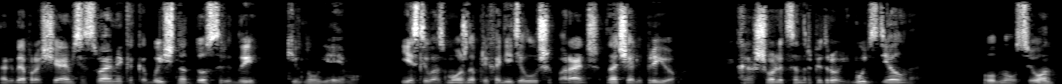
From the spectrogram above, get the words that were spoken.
«Тогда прощаемся с вами, как обычно, до среды», — кивнул я ему. Если возможно, приходите лучше пораньше, в начале приема. Хорошо, Александр Петрович, будь сделано. Улыбнулся он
